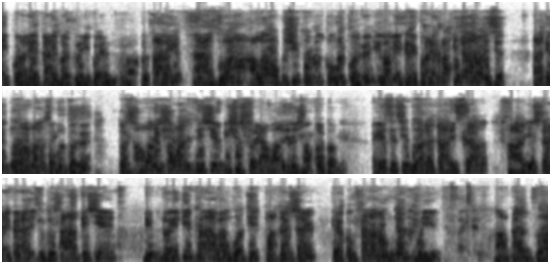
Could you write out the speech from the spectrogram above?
এই কোরআনের কারিগর তৈরি করেন। তো তাদের দোয়া আল্লাহ অবশ্যই কবুল করবেন এবং এখানে কোরআনের পাখি যারা রয়েছে, তাদের দোয়া আল্লাহ কবুল করবে তো আমাদের সমাজ দেশে বিশেষ করে আমাদের এই হবে এসএসসি দু হাজার চার ইসলাম, আর ইসলামের প্যানালি কিন্তু সারা দেশে বিভিন্ন এতিমখানা এবং মসজিদ, মাদ্রাসায় এরকম সারা রমজান করি আপনার দোয়া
